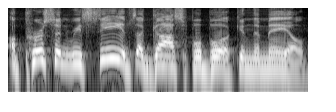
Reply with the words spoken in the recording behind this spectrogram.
A person receives a gospel book in the mail.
